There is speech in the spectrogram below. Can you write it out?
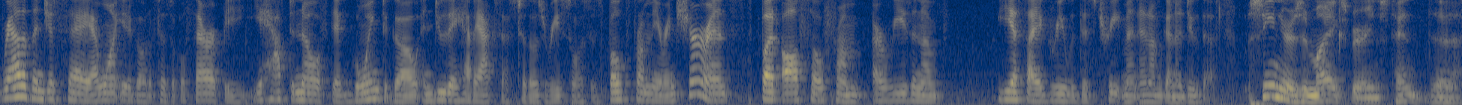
rather than just say i want you to go to physical therapy you have to know if they're going to go and do they have access to those resources both from their insurance but also from a reason of yes, I agree with this treatment and I'm going to do this. Seniors, in my experience, tend to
